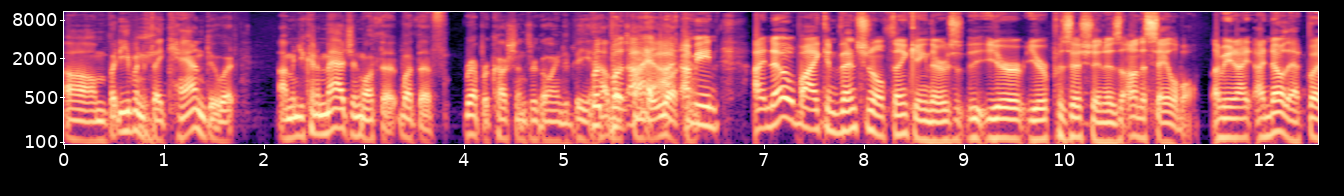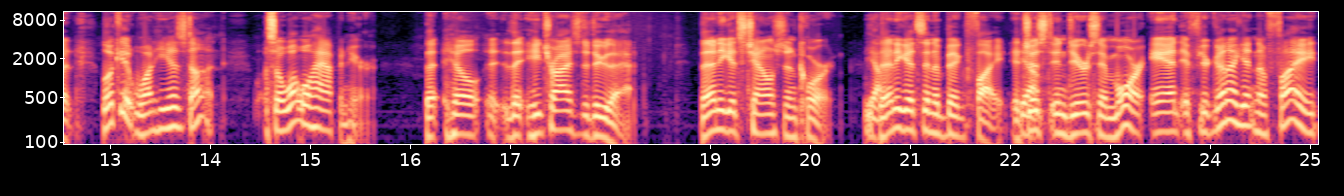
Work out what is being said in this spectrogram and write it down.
Um, but even if they can do it, I mean, you can imagine what the what the repercussions are going to be and But, how but that's going I, to look. I, I mean, I know by conventional thinking, there's your your position is unassailable. I mean, I, I know that, but look at what he has done. So what will happen here? That he'll that he tries to do that, then he gets challenged in court. Yeah. Then he gets in a big fight. It Yeah. just endears him more. And if you're gonna get in a fight,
